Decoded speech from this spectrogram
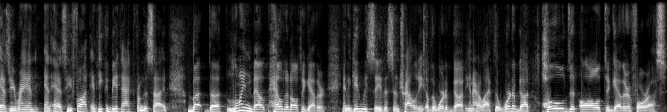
as he ran and as he fought, and he could be attacked from the side. But the loin belt held it all together. And again, we see the centrality of the Word of God in our life. The Word of God holds it all together for us.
